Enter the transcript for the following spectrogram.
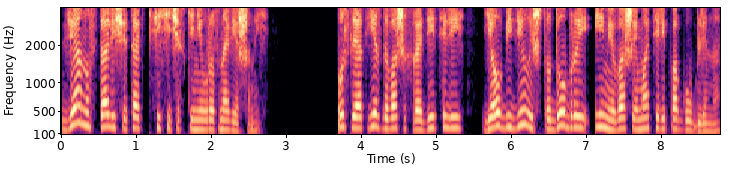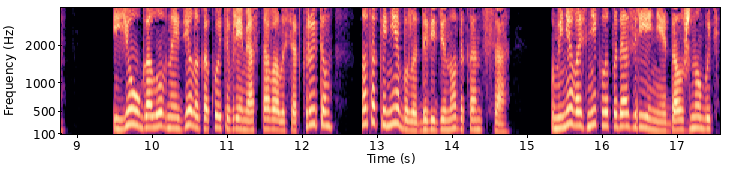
Диану стали считать психически неуравновешенной. После отъезда ваших родителей я убедилась, что доброе имя вашей матери погублено. Ее уголовное дело какое-то время оставалось открытым, но так и не было доведено до конца. У меня возникло подозрение, должно быть,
